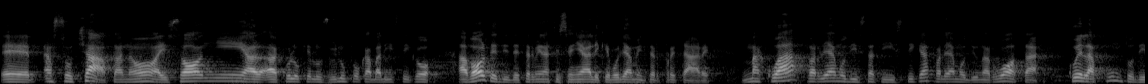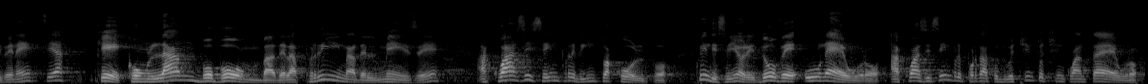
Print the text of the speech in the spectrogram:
eh, associata no? ai sogni, a, a, quello che è lo sviluppo cabalistico a volte di determinati segnali che vogliamo interpretare, ma qua parliamo di statistica, parliamo di una ruota, quella appunto di Venezia, che con l'ambo bomba della prima del mese ha quasi sempre vinto a colpo. Quindi signori, dove un euro ha quasi sempre portato 250 euro,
